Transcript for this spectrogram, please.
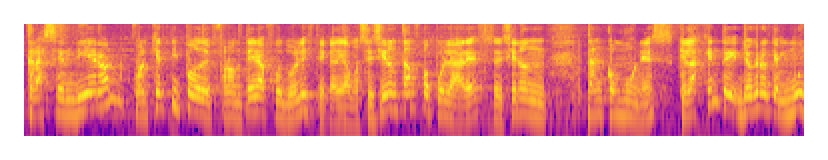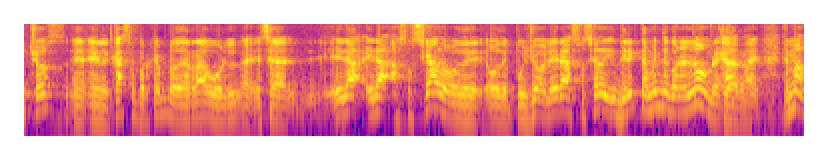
trascendieron cualquier tipo de frontera futbolística, digamos, se hicieron tan populares, se hicieron tan comunes, que la gente, yo creo que muchos, en, en el caso por ejemplo de Raúl, eh, o sea, era, era asociado o de, o de Puyol, era asociado directamente con el nombre. Claro. Ah, ah, Es más,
